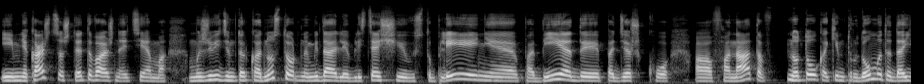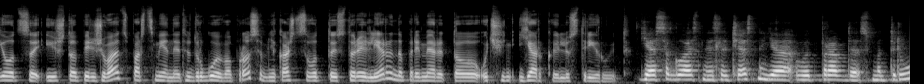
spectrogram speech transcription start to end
И мне кажется, что это важная тема. Мы же видим только одну сторону медали, блестящие выступления, победы, поддержку а, фанатов, но то, каким трудом это дается и что переживают спортсмены, это другой вопрос. И мне кажется, вот история Леры, например, это очень ярко иллюстрирует. Я согласна, если честно, я вот правда смотрю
